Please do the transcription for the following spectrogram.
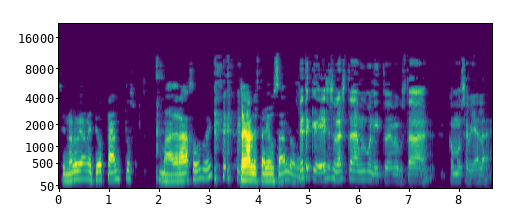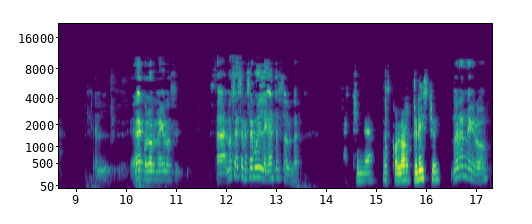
Si no le hubiera metido tantos madrazos, güey, todavía lo estaría usando. Fíjate que ese celular está muy bonito, eh, me gustaba cómo se veía la... El, era de color negro, sí. Está, no sé, se me hacía muy elegante ese celular. Ah, Chinga, es color gris, chuy. No era negro.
